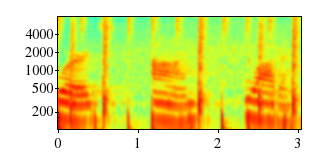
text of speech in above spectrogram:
words on water.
